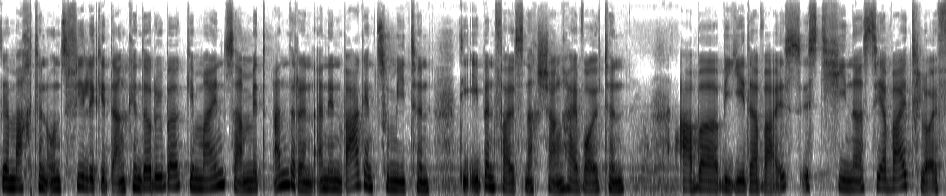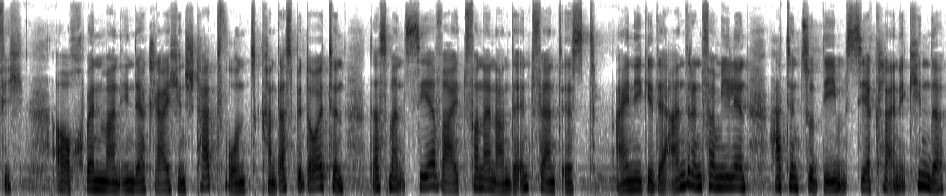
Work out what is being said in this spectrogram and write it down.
Wir machten uns viele Gedanken darüber, gemeinsam mit anderen einen Wagen zu mieten, die ebenfalls nach Shanghai wollten. Aber wie jeder weiß, ist China sehr weitläufig. Auch wenn man in der gleichen Stadt wohnt, kann das bedeuten, dass man sehr weit voneinander entfernt ist. Einige der anderen Familien hatten zudem sehr kleine Kinder.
